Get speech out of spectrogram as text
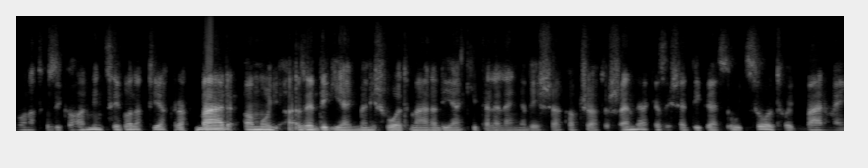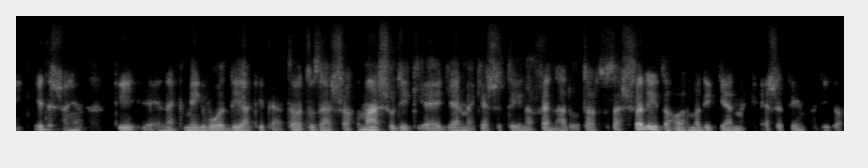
vonatkozik a 30 év alattiakra, bár amúgy az eddigiekben is volt már a diákhitel elengedéssel kapcsolatos rendelkezés, eddig ez úgy szólt, hogy bármelyik édesanyja akinek még volt diákhitel tartozása, a második gyermek esetén a fennálló tartozás felét, a harmadik gyermek esetén pedig a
